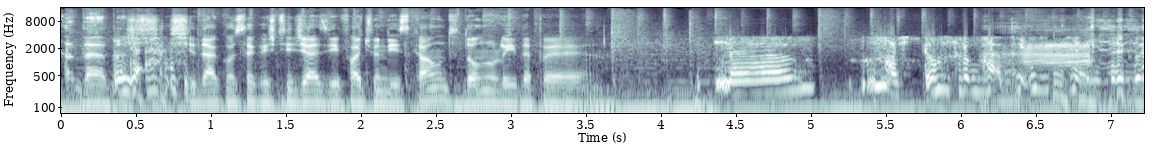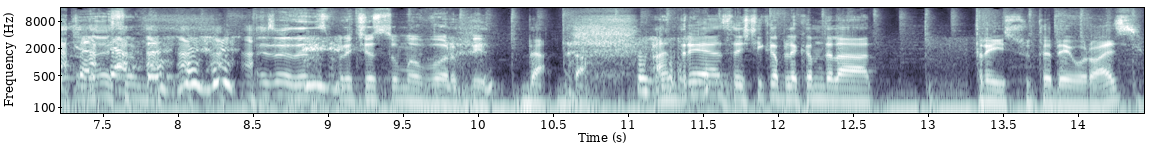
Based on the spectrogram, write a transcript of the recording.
Da, da, da. și dacă o să câștigi azi, îi faci un discount domnului de pe... Uh, nu știu, probabil. Hai să, hai să vedem despre ce sumă vorbim. Da, da. Andreea, să știi că plecăm de la 300 de euro azi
